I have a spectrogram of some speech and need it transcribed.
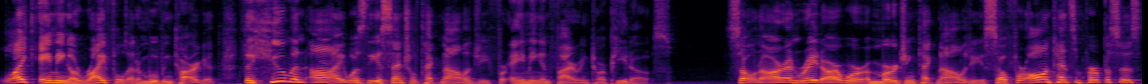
Like aiming a rifle at a moving target, the human eye was the essential technology for aiming and firing torpedoes. Sonar and radar were emerging technologies, so for all intents and purposes,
